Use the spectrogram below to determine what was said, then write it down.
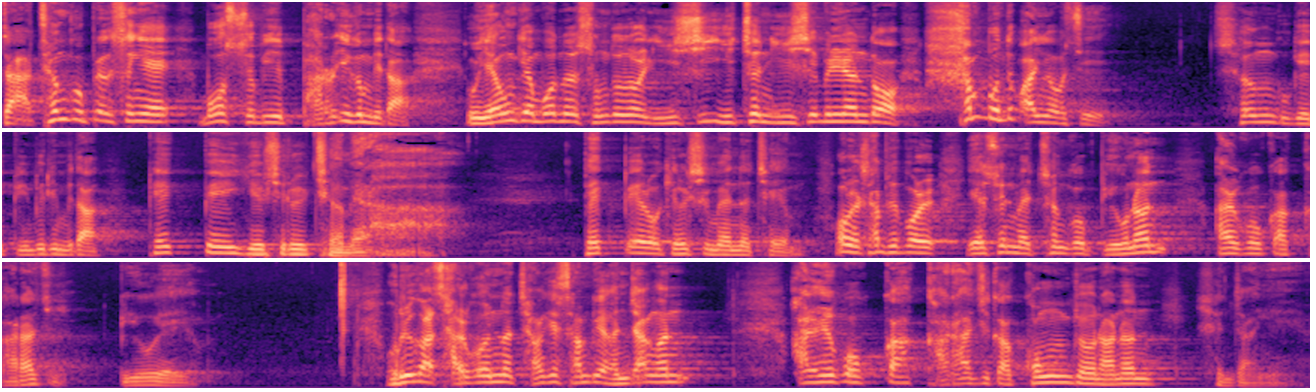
자, 천국 백성의 모습이 바로 이겁니다. 예언계 모든 성도들 20, 2021년도 한 번도 빠짐없이 천국의 비밀입니다. 백배의 결실을 체험해라. 백배로 결심했는 체험. 오늘 살펴볼 예수님의 천국 비유는 알곡과 가라지 비유예요. 우리가 살고 있는 장기 삶의 현장은 알곡과 가라지가 공존하는 현장이에요.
